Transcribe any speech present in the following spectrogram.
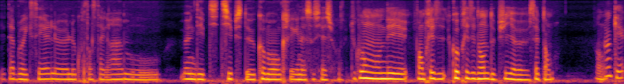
des tableaux Excel, euh, le compte Instagram ou même des petits tips de comment créer une association. en fait. Du coup, on est coprésidente depuis euh, septembre. Ok.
